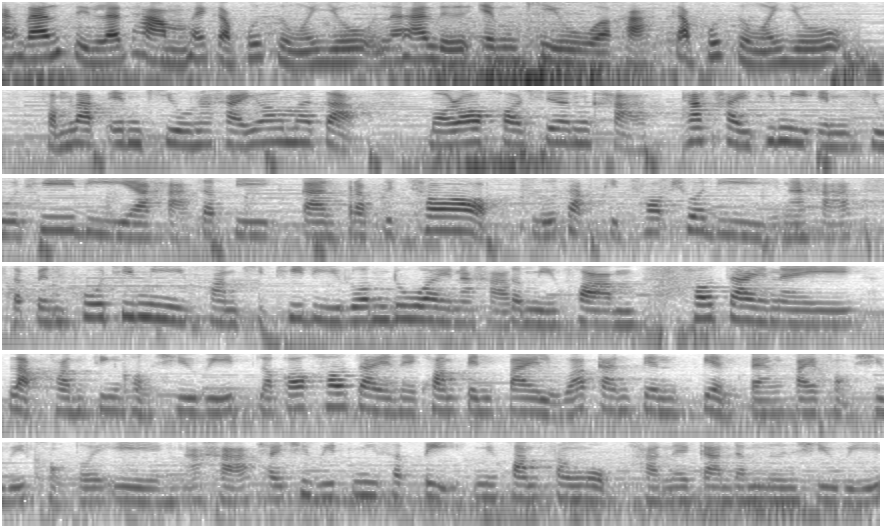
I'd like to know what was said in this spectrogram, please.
ทางด้านศิลธรรมให้กับผู้สูงอายุนะคะหรือ MQ อะค่ะกับผู้สูงอายุสำหรับ MQ นะคะย่อมาจาก moral quotient ค่ะ ถ้าใครที่มี MQ ที่ดีอะค่ะ จะมีการประพฤติชอบ รู้จักผิดชอบชั่วดีนะคะ จะเป็นผู้ที่มีความคิดที่ดีร่วมด้วยนะคะ จะมีความเข้าใจในหลักความจริงของชีวิต แล้วก็เข้าใจในความเป็นไปหรือว่าการเปลี่ยนเปลี่ยนแปลงไปของชีวิตของตัวเองนะคะ ใช้ชีวิตมีสติมีความสงบค่ะในการดำเนินชีวิต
